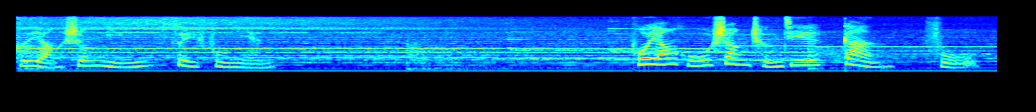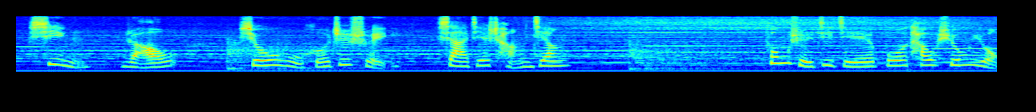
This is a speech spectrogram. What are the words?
滋养生民岁复年。鄱阳湖上承接赣、抚、信、饶，修五河之水，下接长江。丰水季节波涛汹涌，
